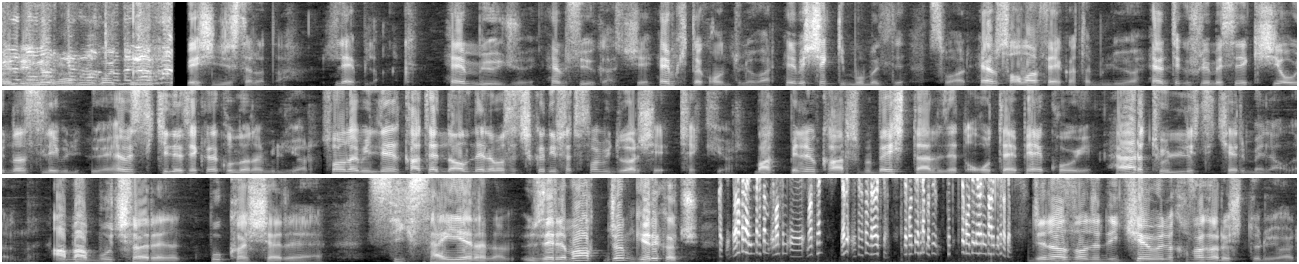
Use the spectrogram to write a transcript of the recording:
Elini kolunu götüne 5. sırada LeBlanc. Hem büyücü, hem suikastçı, hem kitle kontrolü var, hem eşek gibi mobilitesi var, hem sağlam fake atabiliyor, hem tek üflemesiyle kişiyi oyundan silebiliyor, hem skill'e tekrar kullanabiliyor. Sonra millet Katen'de alın eleması çıkarıp saçma sapan videolar şey çekiyor. Bak benim karşıma 5 tane Z OTP koy, her türlü sikerim belalarını. Ama bu çarı, bu kaşarı, siksen yenemem. Üzerime atlayacağım geri kaç. Cenaze alınca da ikiye böyle kafa karıştırıyor.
